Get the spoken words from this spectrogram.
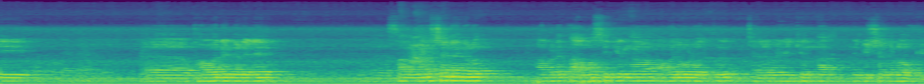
ഈ സന്ദർശനങ്ങളും അവിടെ താമസിക്കുന്ന അവരോടൊത്ത് ചെലവഴിക്കുന്ന നിമിഷങ്ങളൊക്കെ.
